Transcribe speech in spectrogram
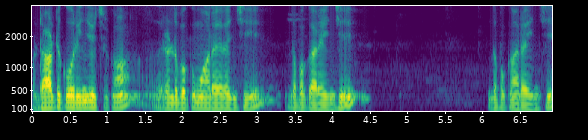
டாட்டுக்கு ஒரு இன்ச்சு வச்சுருக்கோம். ரெண்டு பக்கமும் அரை அரை இன்ச்சு இந்த பக்கம் அரை இன்ச்சு இந்த பக்கம் அரை இன்ச்சு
